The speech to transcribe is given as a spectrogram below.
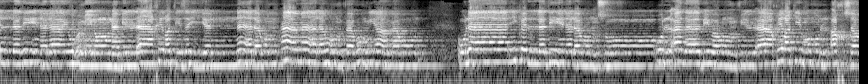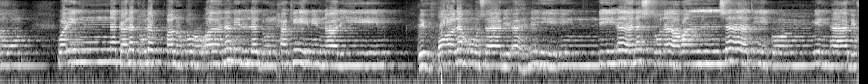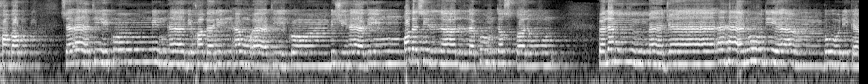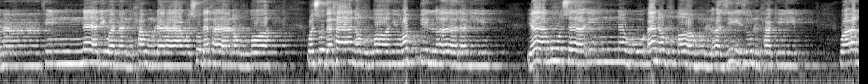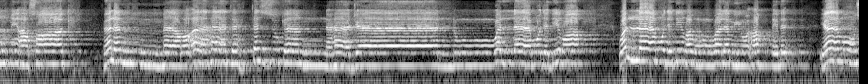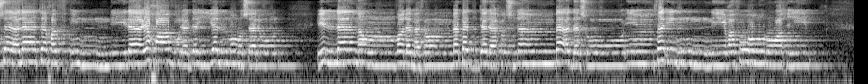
الذين لا يؤمنون بالآخرة زينا لهم آمالهم فهم يعمهون. أولئك الذين لهم سوء العذاب وهم في الآخرة هم الأخسرون. وإنك لتلقى القرآن من لدن حكيم عليم. إذ قال موسى لأهله إني آنست نارا سآتيكم منها بخبر سآتيكم منها بخبر أو آتيكم بشهاب قبس لعلكم تصطلون. فلما جاءها نودي أن بورك من في النار ومن حولها وسبحان الله وسبحان الله رب العالمين. يا موسى إنه أنا الله العزيز الحكيم. وألق عصاك فلما رآها تهتز كأنها جان ولا مدبرا ولا مدبرا ولم يعقب. يا موسى لا تخف إني لا يخاف لدي المرسلون. إلا من ظلم ثم بدل حسنا بعد سوء فإني غفور رحيم.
